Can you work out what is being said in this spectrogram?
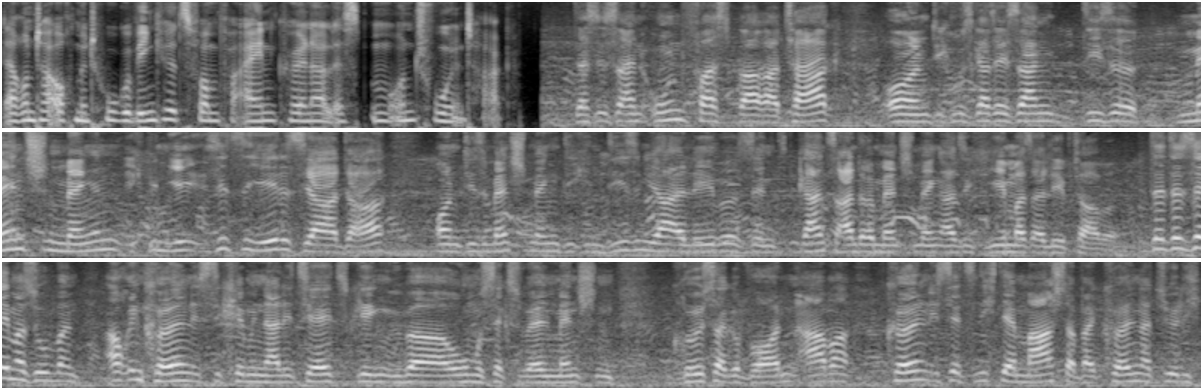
Darunter auch mit Hugo Winkels vom Verein Kölner Lesben- und Schwulentag. Das ist ein unfassbarer Tag und ich muss ganz ehrlich sagen, diese Menschenmengen, ich bin je, sitze jedes Jahr da und diese Menschenmengen, die ich in diesem Jahr erlebe, sind ganz andere Menschenmengen, als ich jemals erlebt habe. Das, das ist ja immer so, man, auch in Köln ist die Kriminalität gegenüber homosexuellen Menschen größer geworden, aber Köln ist jetzt nicht der Maßstab, weil Köln natürlich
